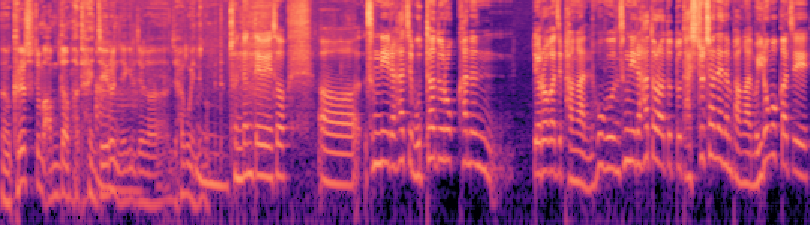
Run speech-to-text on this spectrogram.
어, 그래서 좀 암담하다 이제 이런 얘기를 제가 이제 하고 있는 겁니다. 음, 전당대회에서 어, 승리를 하지 못하도록 하는 여러 가지 방안 혹은 승리를 하더라도 또 다시 쫓아내는 방안 뭐 이런 것까지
